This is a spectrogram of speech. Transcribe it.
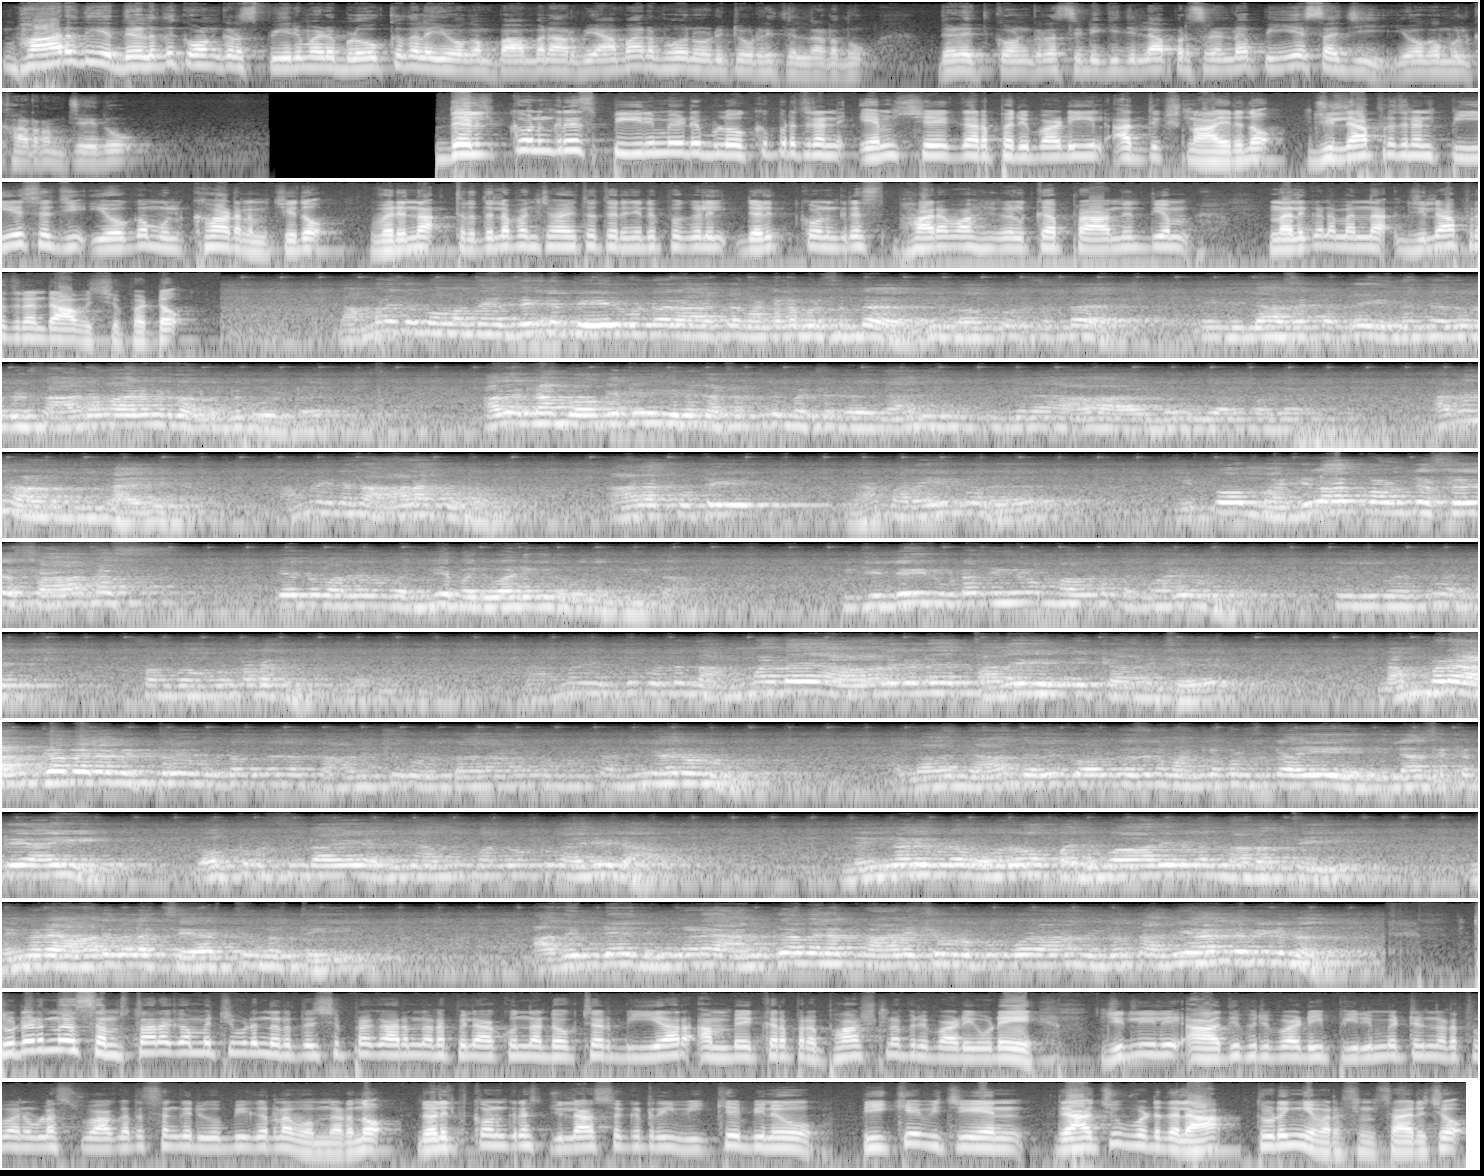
ഭാരതീയ Dalit Congress Peermade block തല യോഗം പാമ്പനാർ വ്യാപാര ഭവൻ ഓഡിറ്റോറിയത്തിൽ നടന്നു. ദളിത് കോൺഗ്രസ് ഇടുക്കി ജില്ലാ പ്രസിഡന്റ് പി എസ് അജി യോഗം ഉദ്ഘാടനം ചെയ്തു. Dalit Congress Peermade block president M Shekhar പരിപാടിയിൽ അധ്യക്ഷനായിരുന്നു. ജില്ലാ പ്രസിഡന്റ് പി എസ് അജി യോഗം ഉദ്ഘാടനം ചെയ്തു. വരുന്ന ത്രിതല പഞ്ചായത്ത് തെരഞ്ഞെടുപ്പുകളിൽ ദളിത് കോൺഗ്രസ് ഭാരവാഹികൾക്ക് പ്രാതിനിധ്യം നൽകണമെന്ന് ജില്ലാ പ്രസിഡന്റ് ആവശ്യപ്പെട്ടു. നമ്മൾ ചുമ്മാ വന്ന എന്തെങ്കിലും പേര് കൊണ്ട് ഒരാൾക്ക് മണ്ഡലം പ്രസിഡന്റ് ബ്ലോക്ക് പ്രസിഡന്റ് ജില്ലാ സെക്രട്ടറി ഇന്നത്തെ ഒരു- സ്ഥാനമാനങ്ങൾ തന്നിട്ട് പോയിട്ട് അതെല്ലാം പോക്കറ്റിൽ ഇങ്ങനെ കഷത്തിൽ വെച്ചിട്ട് ഞാൻ ഇങ്ങനെ ആളായിട്ട് അങ്ങനെ ആളൊന്നും കാര്യമില്ല. നമ്മളിതിനകത്ത് ആളെ കൂട്ടും ആളെ കൂട്ടി ഞാൻ പറയുന്നത് ഇപ്പോൾ മഹിളാ കോൺഗ്രസ് സാഹസ് എന്ന് പറയുന്ന വലിയ പരിപാടിക്ക് രൂപം നൽകിയിട്ടാണ് ഈ ജില്ലയിൽ ഉടനീളം അവരുടെ പരിപാടികളുണ്ട്. ഈ എന്റെ സംഭവങ്ങൾ നടക്കും നമ്മൾ എന്തുകൊണ്ട് നമ്മുടെ ആളുകളെ തലയെണ്ണി കാണിച്ച് നമ്മുടെ അംഗബലം ഇത്രയും ഉണ്ടെന്ന് കാണിച്ചു കൊടുത്താലാണ് നമുക്ക് അംഗീകാരമുള്ളൂ അല്ലാതെ ഞാൻ ദളിത് കോൺഗ്രസിന് മണ്ഡലം പ്രസിഡന്റായി ജില്ലാ സെക്രട്ടറി ആയി ബ്ലോക്ക് പ്രസിഡന്റായി അല്ലെങ്കിൽ അതൊന്നും പറഞ്ഞുകൊണ്ട് കാര്യമില്ല. നിങ്ങളിവിടെ ഓരോ പരിപാടികളും നടത്തി നിങ്ങളുടെ ആളുകളെ ചേർത്ത് നിർത്തി അതിന്റെ നിങ്ങളുടെ അംഗബലം കാണിച്ചു കൊടുക്കുമ്പോഴാണ് നിങ്ങൾക്ക് അംഗീകാരം ലഭിക്കുന്നത്. തുടർന്ന് സംസ്ഥാന കമ്മിറ്റിയുടെ നിർദ്ദേശപ്രകാരം നടപ്പിലാക്കുന്ന ഡോക്ടർ ബി ആർ അംബേദ്കർ പ്രഭാഷണ പരിപാടിയുടെ ജില്ലയിലെ ആദ്യ പരിപാടി പിരിമെട്ടിൽ നടത്തുവാനുള്ള സ്വാഗത സംഘ രൂപീകരണവും നടന്നു. ദളിത് കോൺഗ്രസ് ജില്ലാ secretary V K Binu P K Vijayan Raju Vaduthala തുടങ്ങിയവർ സംസാരിച്ചു.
